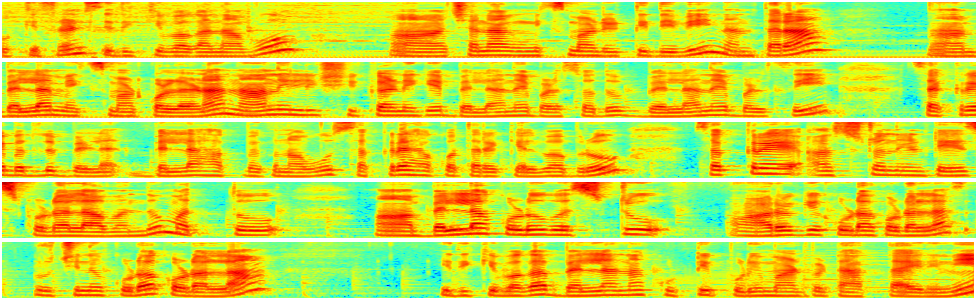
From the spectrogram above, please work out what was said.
ಓಕೆ ಫ್ರೆಂಡ್ಸ್ ಇದಕ್ಕೆ ಇವಾಗ ನಾವು ಚೆನ್ನಾಗಿ ಮಿಕ್ಸ್ ಮಾಡಿ ಇಟ್ಟಿದ್ದೀವಿ. ನಂತರ ಬೆಲ್ಲ ಮಿಕ್ಸ್ ಮಾಡ್ಕೊಳ್ಳೋಣ. ನಾನಿಲ್ಲಿ ಶ್ರೀಕರ್ಣಿಗೆ ಬೆಲ್ಲನೇ ಬಳಸೋದು. ಬೆಲ್ಲನೇ ಬಳಸಿ ಸಕ್ಕರೆ ಬದಲು ಬೆಲ್ಲ ಬೆಲ್ಲ ಹಾಕಬೇಕು ನಾವು. ಸಕ್ಕರೆ ಹಾಕೋತಾರೆ ಕೆಲವೊಬ್ಬರು ಸಕ್ಕರೆ ಅಷ್ಟೊಂದೇನು ಟೇಸ್ಟ್ ಕೊಡೋಲ್ಲ ಒಂದು. ಮತ್ತು ಬೆಲ್ಲ ಕೊಡುವಷ್ಟು ಆರೋಗ್ಯ ಕೂಡ ಕೊಡಲ್ಲ, ರುಚಿನೂ ಕೂಡ ಕೊಡಲ್ಲ. ಇದಕ್ಕೆ ಇವಾಗ ಬೆಲ್ಲನ ಕುಟ್ಟಿ ಪುಡಿ ಮಾಡಿಬಿಟ್ಟು ಹಾಕ್ತಾಯಿದ್ದೀನಿ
